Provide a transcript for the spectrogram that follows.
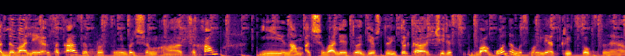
отдавали заказы просто небольшим э, цехам, и нам отшивали эту одежду. И только через два года мы смогли открыть собственное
